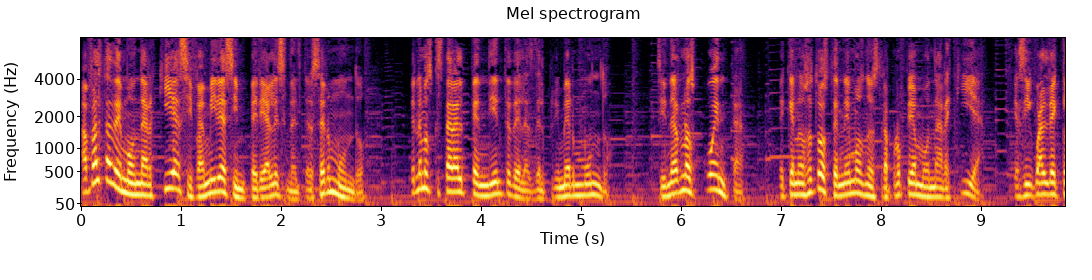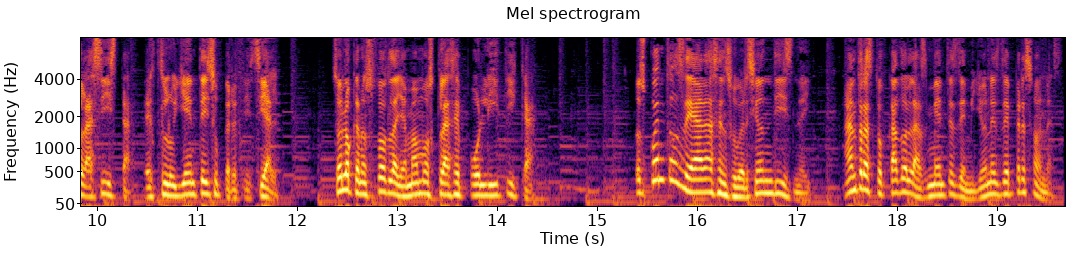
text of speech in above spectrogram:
A falta de monarquías y familias imperiales en el tercer mundo, tenemos que estar al pendiente de las del primer mundo, sin darnos cuenta de que nosotros tenemos nuestra propia monarquía, que es igual de clasista, excluyente y superficial, solo que nosotros la llamamos clase política. Los cuentos de hadas en su versión Disney han trastocado las mentes de millones de personas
